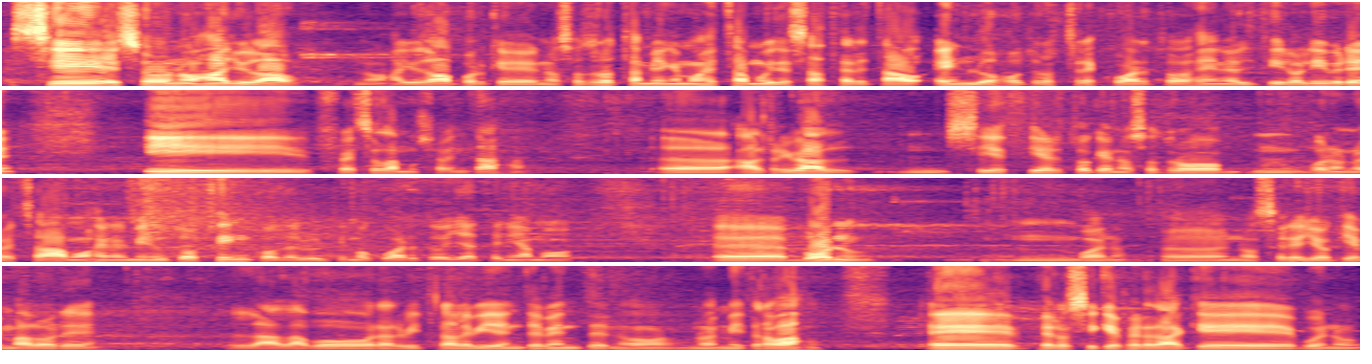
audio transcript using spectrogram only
¿no? Sí, eso nos ha ayudado nos ha ayudado porque nosotros también hemos estado muy desacertados en los otros tres cuartos en el tiro libre y eso da mucha ventaja eh, al rival. Mm, sí es cierto que nosotros, mm, bueno, no estábamos en el minuto 5 del último cuarto y ya teníamos eh, bonus. Mm, bueno, eh, no seré yo quien valore la labor arbitral, evidentemente, no, no es mi trabajo. pero sí que es verdad que, bueno,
